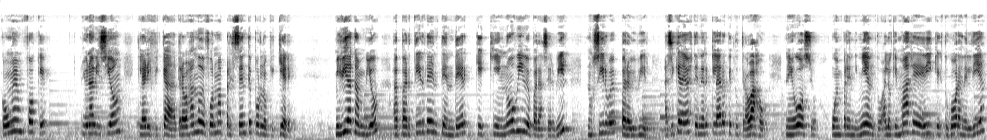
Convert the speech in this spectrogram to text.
con un enfoque y una visión clarificada, trabajando de forma presente por lo que quiere. Mi vida cambió a partir de entender que quien no vive para servir, no sirve para vivir. Así que debes tener claro que tu trabajo, negocio o emprendimiento a lo que más le dediques tus horas del día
